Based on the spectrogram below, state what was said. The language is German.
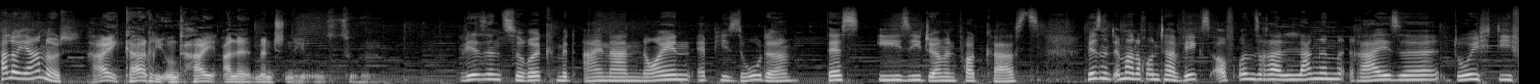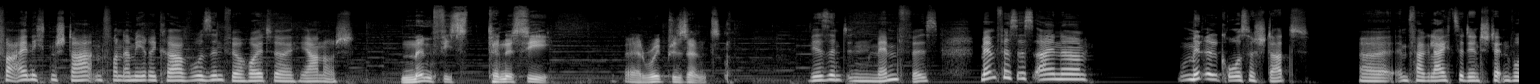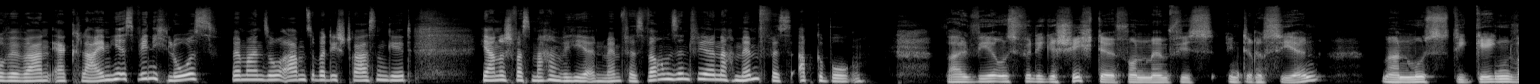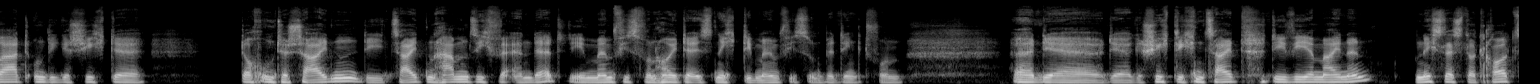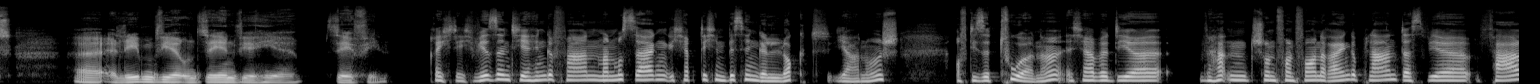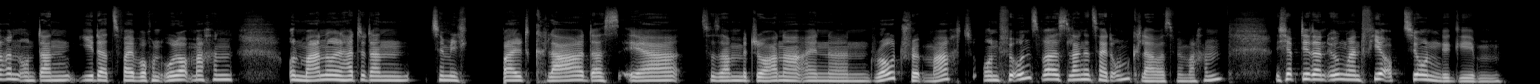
Hallo Janusz. Hi Kari und hi alle Menschen, die uns zuhören. Wir sind zurück mit einer neuen Episode des Easy German Podcasts. Wir sind immer noch unterwegs auf unserer langen Reise durch die Vereinigten Staaten von Amerika. Wo sind wir heute, Janusz? Memphis, Tennessee. Uh, represents. Wir sind in Memphis. Memphis ist eine mittelgroße Stadt. Äh, Im Vergleich zu den Städten, wo wir waren, eher klein. Hier ist wenig los, wenn man so abends über die Straßen geht. Janusz, was machen wir hier in Memphis? Warum sind wir nach Memphis abgebogen? Weil wir uns für die Geschichte von Memphis interessieren. Man muss die Gegenwart und die Geschichte doch unterscheiden. Die Zeiten haben sich verändert. Die Memphis von heute ist nicht die Memphis unbedingt von äh, der, der geschichtlichen Zeit, die wir meinen. Nichtsdestotrotz äh, erleben wir und sehen wir hier sehr viel. Richtig, wir sind hier hingefahren. Man muss sagen, ich habe dich ein bisschen gelockt, Janusz, auf diese Tour. Ne? Ich habe dir, wir hatten schon von vornherein geplant, dass wir fahren und dann jeder zwei Wochen Urlaub machen. Und Manuel hatte dann ziemlich bald klar, dass er zusammen mit Joanna einen Roadtrip macht. Und für uns war es lange Zeit unklar, was wir machen. Ich habe dir dann irgendwann vier Optionen gegeben.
